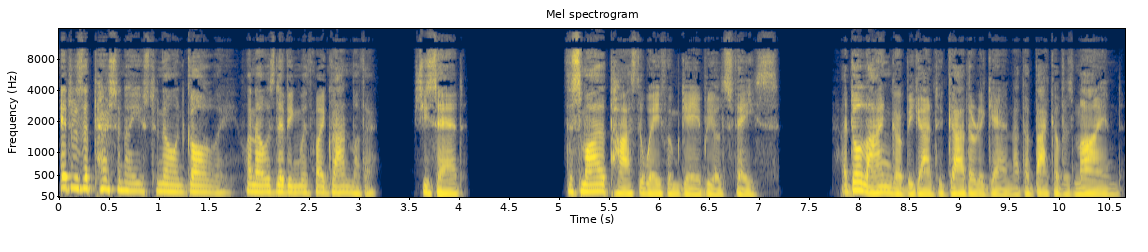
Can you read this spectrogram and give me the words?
"It was a person I used to know in Galway when I was living with my grandmother," she said. The smile passed away from Gabriel's face. A dull anger began to gather again at the back of his mind,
